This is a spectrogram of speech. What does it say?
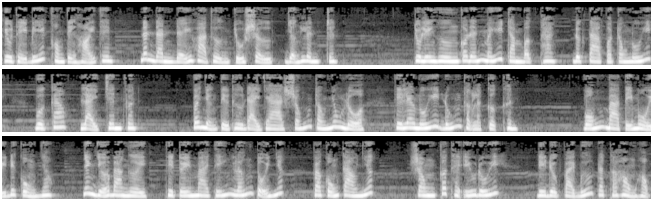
Kiều thị biết không tiện hỏi thêm, nên đành để hòa thượng chủ sự dẫn lên trên. Chùa Liên Hương có đến mấy trăm bậc thang được tạc vào trong núi, vừa cao lại trên vân Với những tiểu thư đại gia sống trong nhung lụa thì leo núi đúng thật là cực hình. Vốn ba tỷ muội đi cùng nhau, nhưng giữa ba người thì tuy Mai Tiến lớn tuổi nhất và cũng cao nhất, song có thể yếu đuối, đi được vài bước đã thở hồng hộc.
